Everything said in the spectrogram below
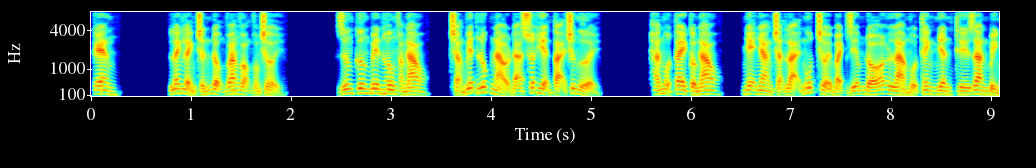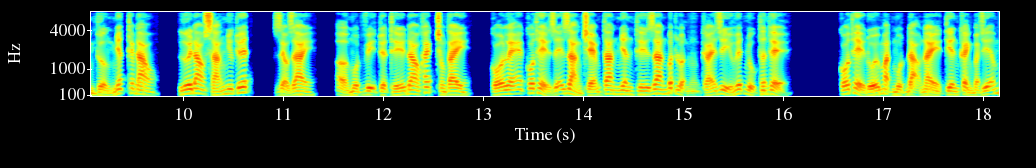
Keng. Lanh lảnh chấn động vang vọng vòng trời. Dương cương bên hông phàm đao chẳng biết lúc nào đã xuất hiện tại trước người. Hắn một tay cầm đao, nhẹ nhàng chặn lại ngút trời bạch diễm đó là một thanh nhân thế gian bình thường nhất thép đao, lưới đao sáng như tuyết, dẻo dai, ở một vị tuyệt thế đao khách trong tay, có lẽ có thể dễ dàng chém tan nhân thế gian bất luận cái gì huyết nhục thân thể. Có thể đối mặt một đạo này tiên cảnh bạch diễm,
